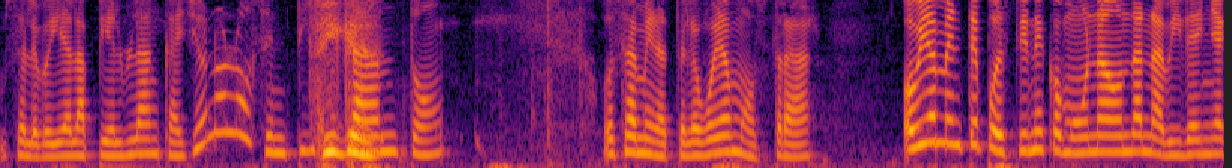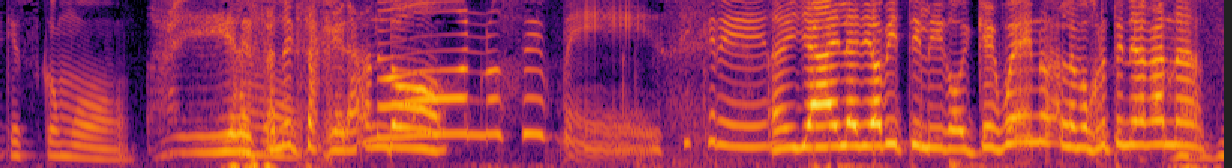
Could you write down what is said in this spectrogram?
se le veía la piel blanca. Yo no lo sentí tanto. O sea, mira, te lo voy a mostrar. Obviamente, pues tiene como una onda navideña que es como... Ay, le están exagerando. No, no se ve. ¿Sí creen? Ay, ya, y le dio vitiligo. Y qué bueno, a lo mejor tenía ganas.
